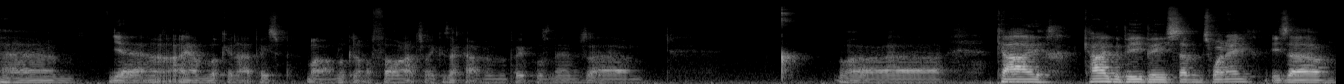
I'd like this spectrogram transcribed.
um, yeah, I am looking at a piece. Of, well, I'm looking at my phone actually because I can't remember people's names. Um, uh, Kai Kai the BB seven twenty. He's um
